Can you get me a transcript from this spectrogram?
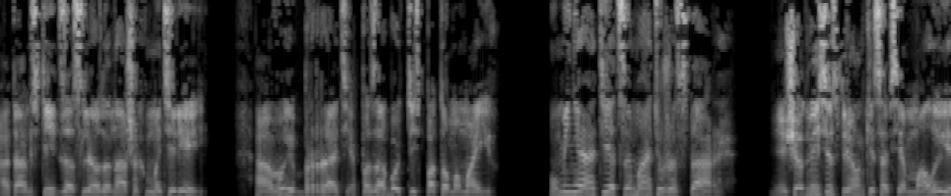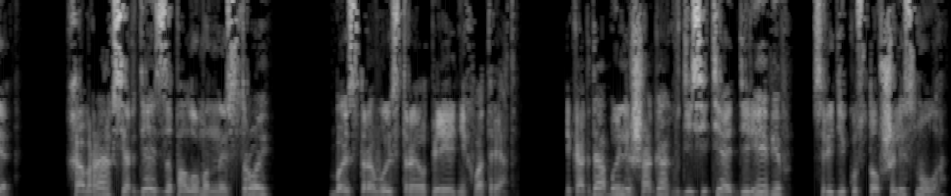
Отомстить за слезы наших матерей. А вы, братья, позаботьтесь потом о моих. У меня отец и мать уже старые. Еще две сестренки совсем малые». Хаврах, сердясь за поломанный строй, быстро выстроил передних в отряд. И когда были шагах в десяти от деревьев, Среди кустов шелестнуло.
